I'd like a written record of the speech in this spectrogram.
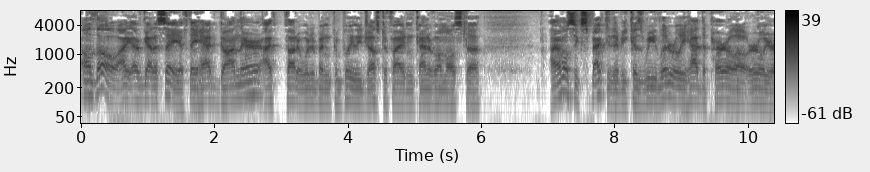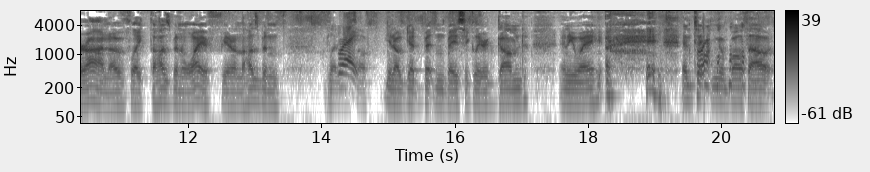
Although I, I've got to say, if they had gone there, I thought it would have been completely justified and kind of almost. Uh, I almost expected it because we literally had the parallel earlier on of like the husband and wife, you know, and the husband letting Right. himself, you know, get bitten basically or gummed anyway, and taking them both out.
